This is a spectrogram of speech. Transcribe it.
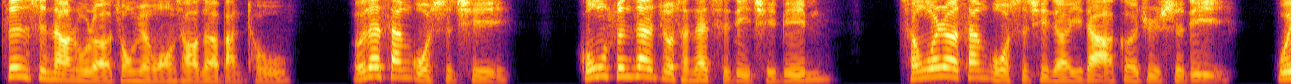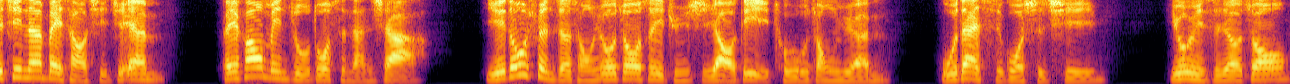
正式纳入了中原王朝的版图。而在三国时期，公孙瓒就曾在此地起兵，成为了三国时期的一大割据势力。魏晋南北朝期间，北方民族多次南下，也都选择从幽州这一军事要地突入中原。五代十国时期，幽云十六州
